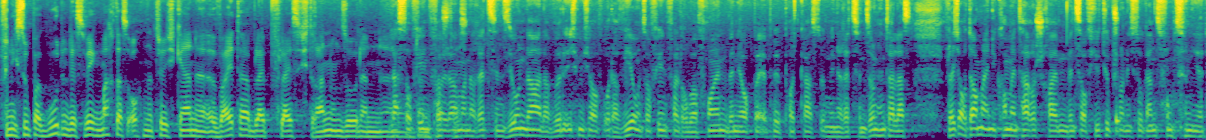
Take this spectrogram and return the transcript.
finde ich super gut und deswegen macht das auch natürlich gerne äh, weiter, bleibt fleißig dran und so. Dann, äh, Lasst auf jeden Fall da das. mal eine Rezension da. Da würde ich mich auf, oder wir uns auf jeden Fall darüber freuen, wenn ihr auch bei Apple Podcast irgendwie eine Rezension hinterlasst. Vielleicht auch da mal in die Kommentare schreiben, wenn es auf YouTube schon nicht so ganz funktioniert.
